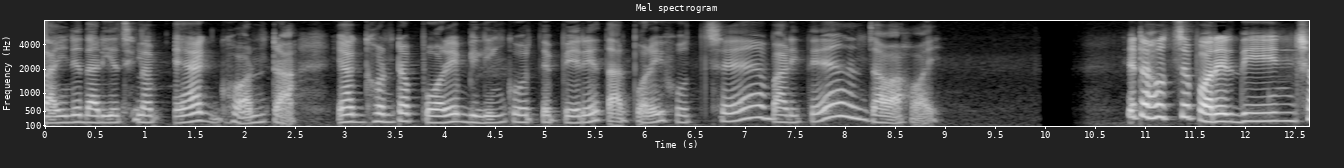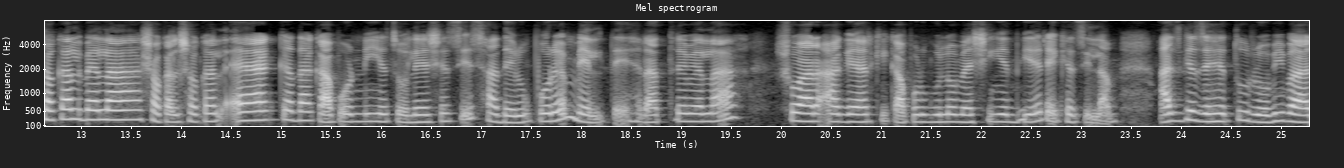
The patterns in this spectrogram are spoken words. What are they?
লাইনে দাঁড়িয়েছিলাম এক ঘণ্টা। এক ঘণ্টা পরে বিলিং করতে পেরে তারপরেই হচ্ছে বাড়িতে যাওয়া হয়। এটা হচ্ছে পরের দিন, সকালবেলা সকাল সকাল এক গাদা কাপড় নিয়ে চলে এসেছি ছাদের উপরে মেলতে। রাত্রেবেলা শোয়ার আগে আর কি কাপড়গুলো মেশিংয়ে দিয়ে রেখেছিলাম। আজকে যেহেতু রবিবার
